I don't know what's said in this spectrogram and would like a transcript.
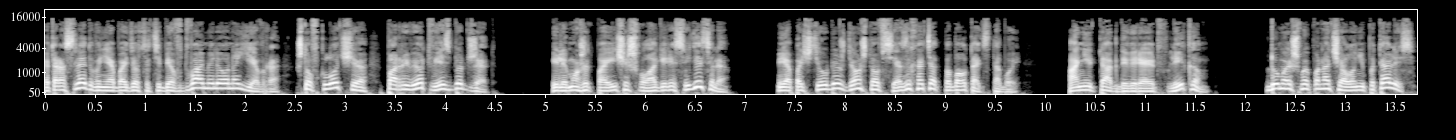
это расследование обойдется тебе в 2 миллиона евро, что в клочья порвет весь бюджет. Или, может, поищешь в лагере свидетеля? Я почти убежден, что все захотят поболтать с тобой. Они так доверяют фликам. Думаешь, мы поначалу не пытались?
